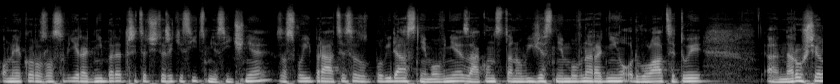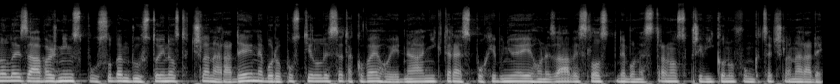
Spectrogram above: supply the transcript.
on jako rozhlasový radní bere 34 tisíc měsíčně, za svoji práci se zodpovídá sněmovně, zákon stanoví, že sněmovna radního odvolá, cituji, eh, narušili závažným způsobem důstojnost člena rady nebo dopustili se takového jednání, které spochybňuje jeho nezávislost nebo nestranost při výkonu funkce člena rady.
